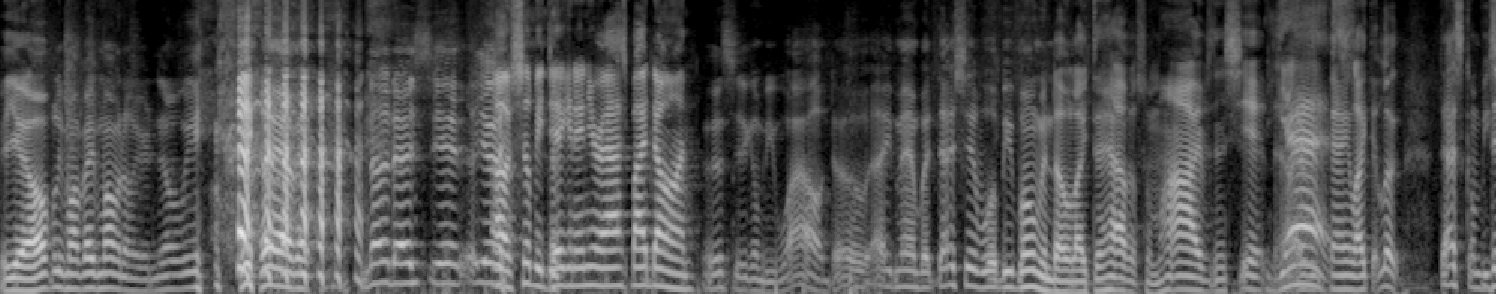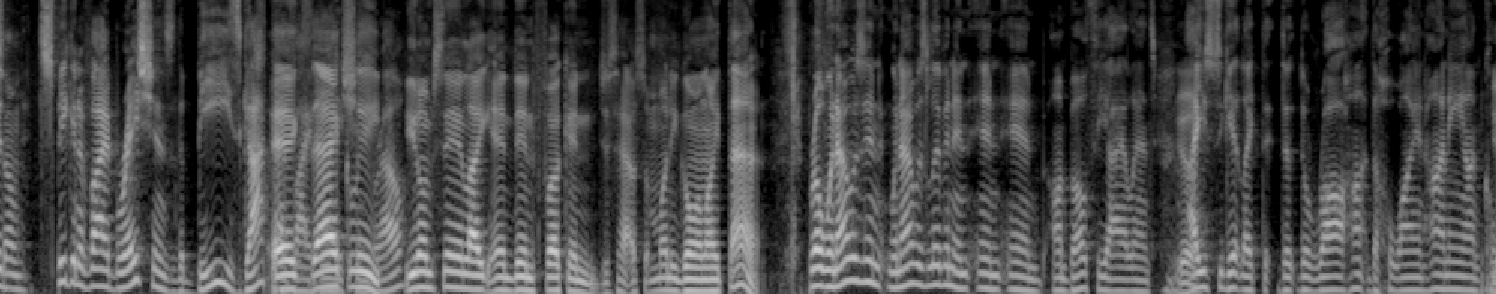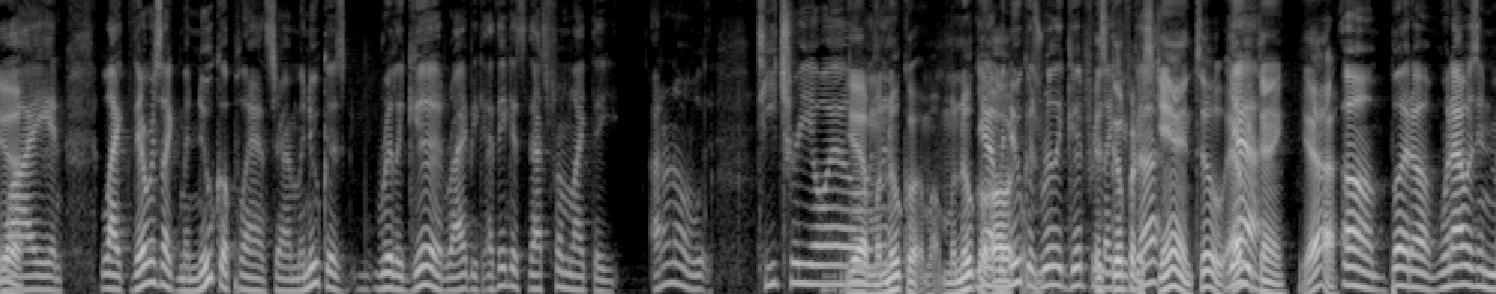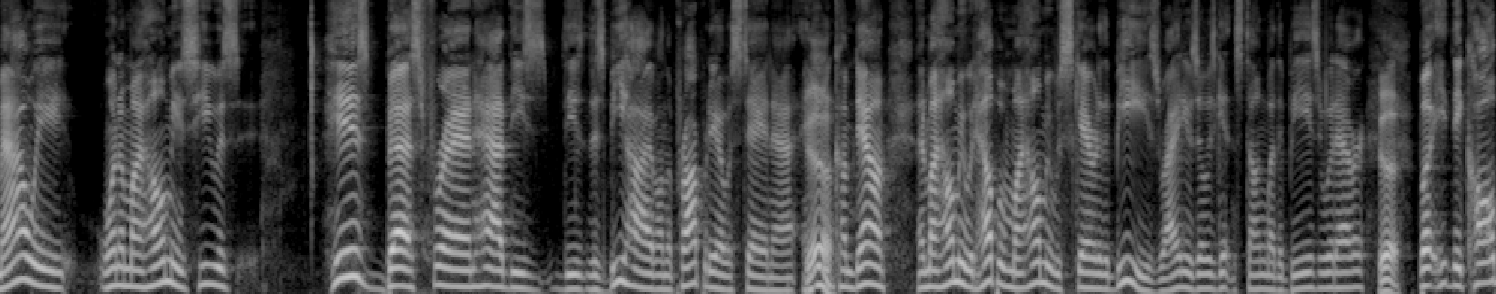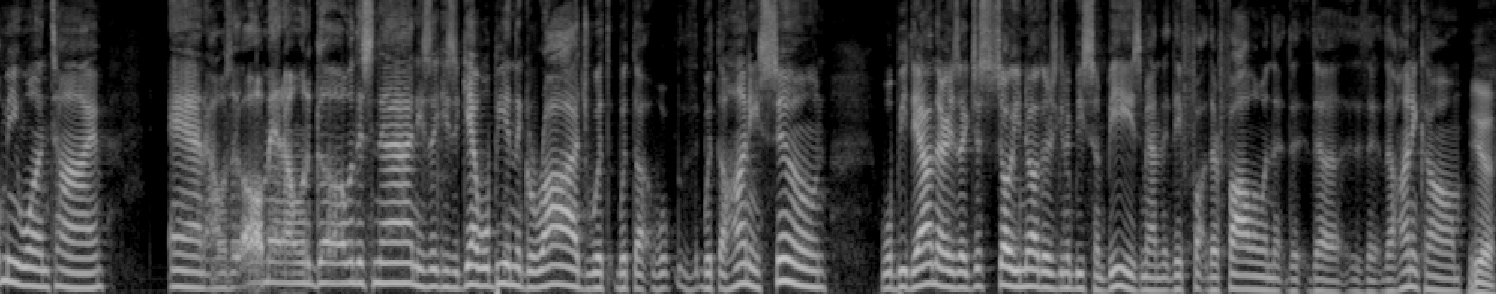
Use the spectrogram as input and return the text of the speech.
yeah, hopefully my baby mama don't hear. No, we having none of that shit. Yeah. Oh, she'll be digging in your ass by dawn. This shit gonna be wild, dude. Hey man, but that shit will be booming though. Like to have some hives and shit. Yes. Everything like that. Look, That's gonna be The- some Speaking of vibrations, the bees got that exactly. You know what I'm saying? Like, and then fucking just have some money going like that. Bro, when I was in when I was living in in, in on both the islands, Yeah. I used to get like the, the, the raw hunt, the Hawaiian honey on Kauai, Yeah. and like there was like manuka plants there. And manuka's really good, right? Because I think it's that's from like the I don't know tea tree oil. yeah, is it? manuka, ma- manuka. Yeah, uh, manuka's really good for It's like good your for the skin too. Yeah. Everything. Yeah. Um, but um, when I was in Maui, one of my homies, he was his best friend had these these this beehive on the property I was staying at, and he would come down, and my homie would help him. My homie was scared of the bees, right? He was always getting stung by the bees or whatever. Yeah. But he, they called me one time, and I was like, "Oh man, I want to go and this and that." And he's like, "He's like, yeah, we'll be in the garage with with the with the honey soon. We'll be down there." He's like, "Just so you know, there's gonna be some bees, man. They, they they're following the the, the the the honeycomb." Yeah.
